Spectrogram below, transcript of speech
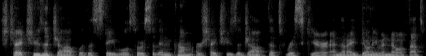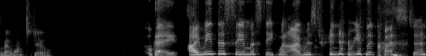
should I choose a job with a stable source of income or should I choose a job that's riskier and that I don't even know if that's what I want to do? Okay, I made the same mistake when I was trying to read the question,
